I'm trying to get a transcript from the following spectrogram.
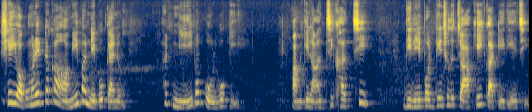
সেই অপমানের টাকা আমি বা নেব কেন? আর নিয়েই বা করব কি? আমি কি রাঁধছি খাচ্ছি? দিনের পর দিন শুধু চা খেয়েই কাটিয়ে দিয়েছি।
